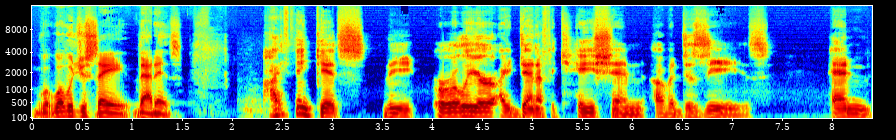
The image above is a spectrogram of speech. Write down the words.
What would you say that is? I think it's the earlier identification of a disease. And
